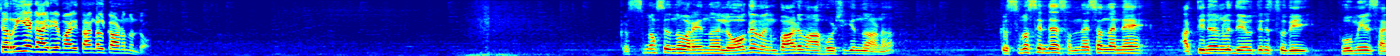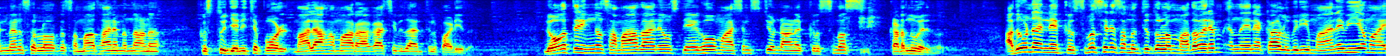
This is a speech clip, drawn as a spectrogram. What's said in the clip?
ചെറിയ കാര്യമായി താങ്കൾ കാണുന്നുണ്ടോ? ക്രിസ്മസ് എന്ന് പറയുന്നത് ലോകമെമ്പാടും ആഘോഷിക്കുന്നതാണ്. ക്രിസ്മസിന്റെ സന്ദേശം തന്നെ അത്യുന്നതങ്ങളിൽ ദൈവത്തിന് സ്തുതി ഭൂമിയിൽ സന്മനസ്സുള്ളവർക്ക് സമാധാനം എന്നാണ് ക്രിസ്തു ജനിച്ചപ്പോൾ മാലാഹമാർ ആകാശവിധാനത്തിൽ പാടിയത്. ലോകത്തിന് ഇങ്ങ് സമാധാനവും സ്നേഹവും ആശംസിച്ചുകൊണ്ടാണ് ക്രിസ്മസ് കടന്നു വരുന്നത് അതുകൊണ്ട് തന്നെ ക്രിസ്മസിനെ സംബന്ധിച്ചിടത്തോളം മതപരം എന്നതിനേക്കാൾ ഉപരി മാനവീയമായ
